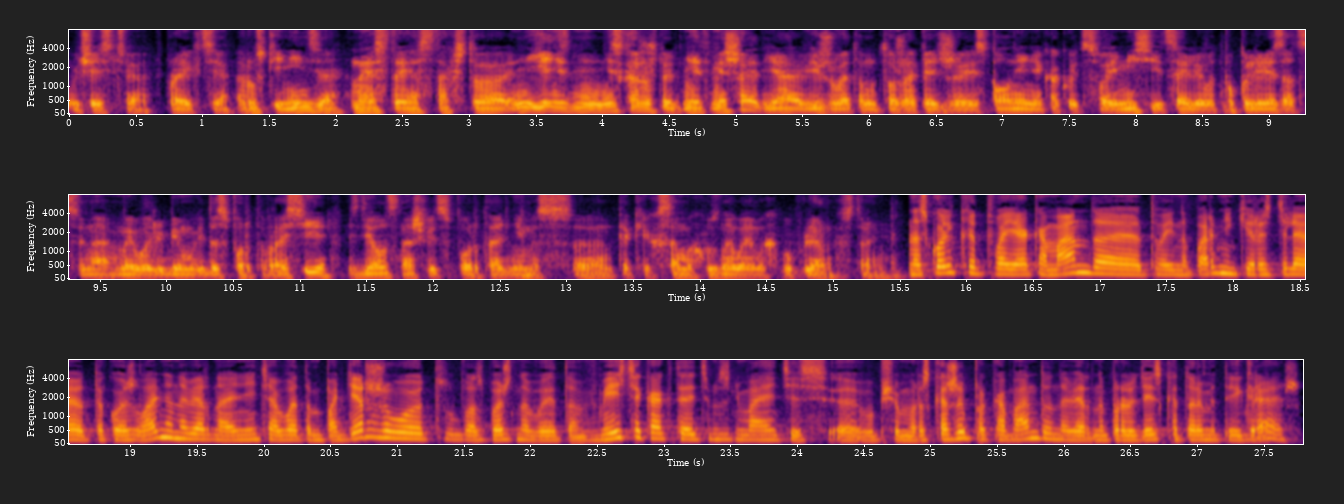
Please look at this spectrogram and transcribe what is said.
участию в проекте «Русский ниндзя» на СТС. Так что я не, не скажу, что это, мне это мешает. Я вижу в этом тоже, опять же, исполнение какой-то своей миссии цели вот популяризации на моего любимого вида спорта в России, сделать наш вид спорта одним из э, таких самых узнаваемых и популярных в стране. Насколько твоя команда, твои напарники разделяют такое желание, наверное, они тебя в этом поддерживают? Возможно, вы там вместе как-то этим занимаетесь? Э, в общем, расскажи про команду, наверное, про людей, с которыми которыми ты играешь?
